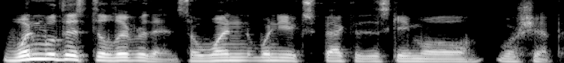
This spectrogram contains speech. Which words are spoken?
when will this deliver then? So when when do you expect that this game will will ship?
